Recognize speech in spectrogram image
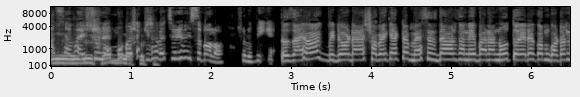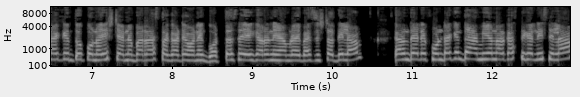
আচ্ছা ভাই সব মোবাইলটা কীভাবে চুরি হয়েছে বলো? শুরু থেকে তো যাই হোক ভিডিওটা সবাইকে একটা মেসেজ দেওয়ার জন্য বানানো। তো এরকম ঘটনা কিন্তু কোনো স্ট্যান্ডে বা রাস্তাঘাটে অনেক ঘটতেছে এই কারণে আমরা এই মেসেজটা দিলাম। কারণ তাহলে ফোনটা কিন্তু আমি ওনার কাছ থেকে নিয়েছিলাম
